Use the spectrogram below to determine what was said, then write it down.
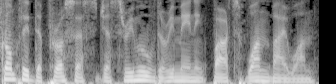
Complete the process, just remove the remaining parts one by one.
